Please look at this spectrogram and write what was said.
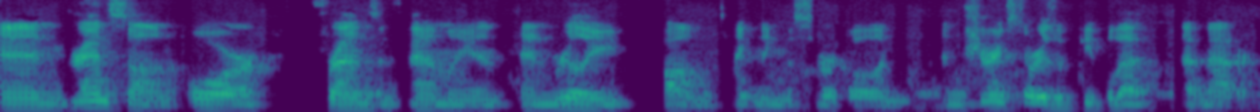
and grandson or friends and family, and, and really um, tightening the circle and, and sharing stories with people that, that matter.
